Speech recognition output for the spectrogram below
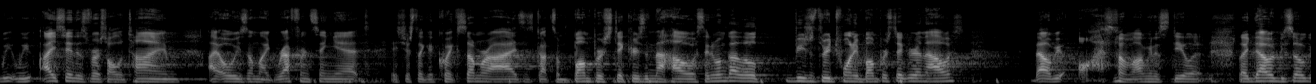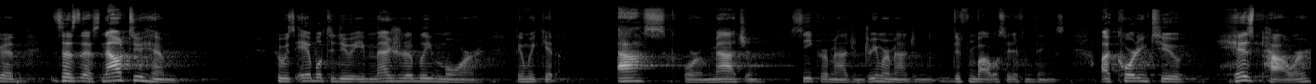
we, we, I say this verse all the time. I always am like referencing it. It's just like a quick summarize. It's got some bumper stickers in the house. Anyone got a little Ephesians 320 bumper sticker in the house? That would be awesome. I'm to steal it. Like, that would be so good. It says this Now to him who is able to do immeasurably more than we could ask or imagine, seek or imagine, dream or imagine. Different Bibles say different things. According to his power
